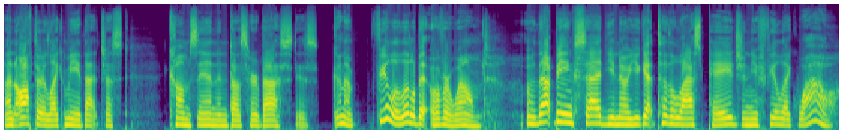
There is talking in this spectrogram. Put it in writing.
an author like me that just comes in and does her best is going to feel a little bit overwhelmed. That being said, you know, you get to the last page and you feel like, wow,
